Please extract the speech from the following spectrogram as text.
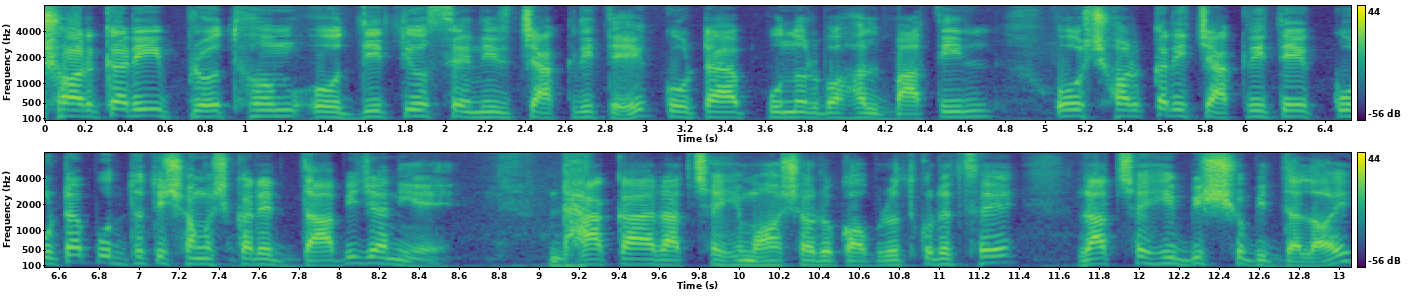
সরকারি প্রথম ও দ্বিতীয় শ্রেণির চাকরিতে কোটা পুনর্বহাল বাতিল ও সরকারি চাকরিতে কোটা পদ্ধতি সংস্কারের দাবি জানিয়ে ঢাকা রাজশাহী মহাসড়ক অবরোধ করেছে রাজশাহী বিশ্ববিদ্যালয়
